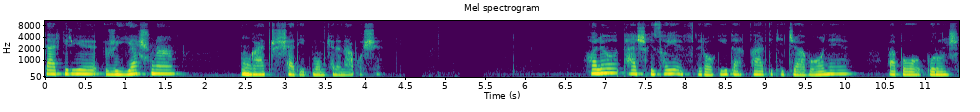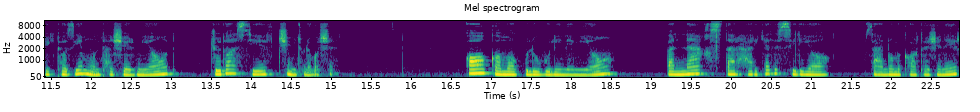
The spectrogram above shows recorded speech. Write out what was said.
درگیری ریهشون هم اونقدر شدید ممکنه نباشه. حالا تشخیص های افتراقی در فردی که جوانه و با برونشکتازی منتشر میاد جدا از سیف چی می‌تونه باشه؟ آ گاما گلوبولینمیا و نقص در حرکت سیلیا سندروم کارتاژنر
